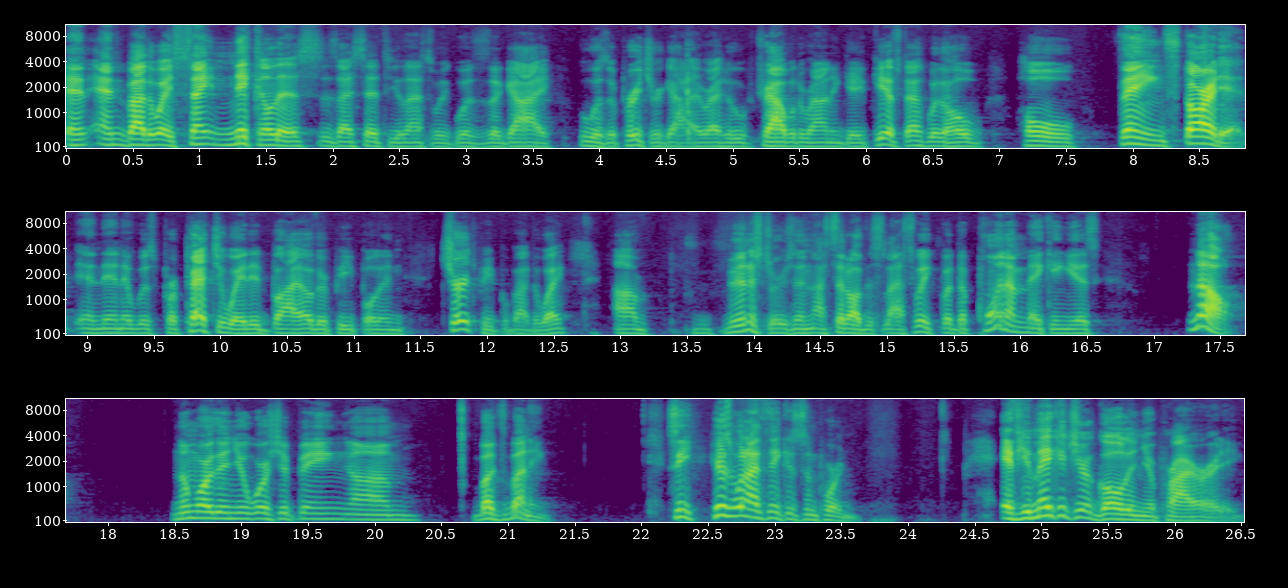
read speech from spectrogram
And, and by the way, St. Nicholas, as I said to you last week, was the guy who was a preacher guy, right, who traveled around and gave gifts. That's where the whole, whole thing started, and then it was perpetuated by other people and church people, by the way, um, ministers. And I said all this last week, but the point I'm making is no, no more than you're worshiping um, Bugs Bunny. See, here's what I think is important. If you make it your goal and your priority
